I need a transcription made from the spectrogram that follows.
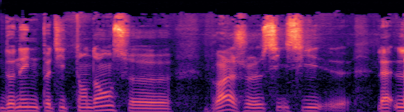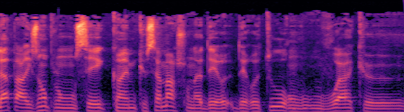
donner une petite tendance. Euh, voilà, je, si, si euh, là, par exemple, on sait quand même que ça marche. On a des, des retours, on, voit que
